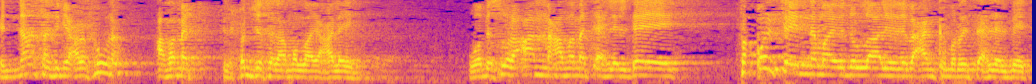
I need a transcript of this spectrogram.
الناس لازم يعرفون عظمة الحجة سلام الله عليه. وبصورة عامة عظمة أهل البيت. فقلت إنما يريد الله ليذهب عنكم الرجس أهل البيت.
